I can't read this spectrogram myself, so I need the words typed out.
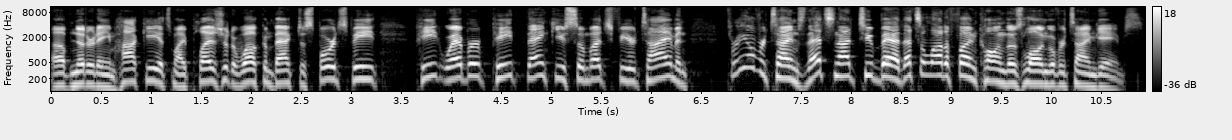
of Notre Dame hockey. It's my pleasure to welcome back to Sports Beat Pete Weber. Pete, thank you so much for your time. And three overtimes, that's not too bad. That's a lot of fun calling those long overtime games.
